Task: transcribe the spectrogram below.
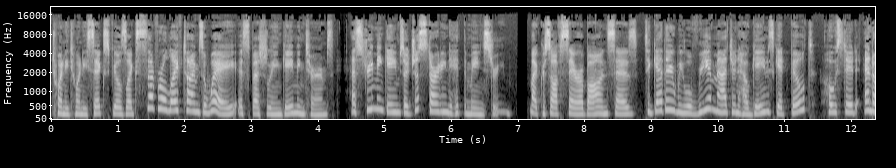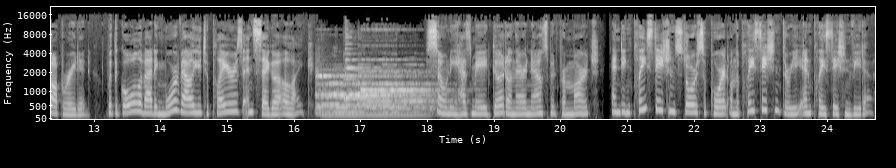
2026 feels like several lifetimes away, especially in gaming terms, as streaming games are just starting to hit the mainstream. Microsoft's Sarah Bond says, Together we will reimagine how games get built, hosted, and operated, with the goal of adding more value to players and Sega alike. Sony has made good on their announcement from March, ending PlayStation Store support on the PlayStation 3 and PlayStation Vita.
